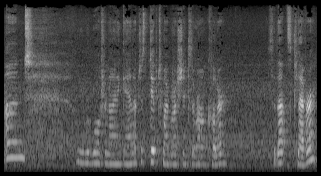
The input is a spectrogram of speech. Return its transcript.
And we will waterline again. I've just dipped my brush into the wrong colour. So that's clever.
